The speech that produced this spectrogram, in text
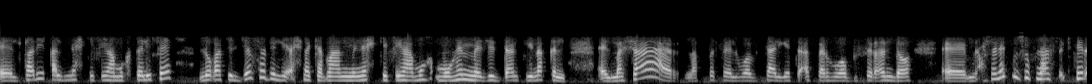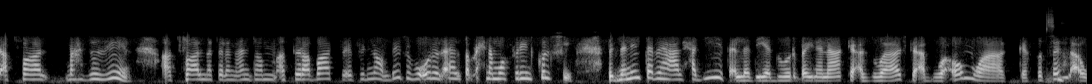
الطريقة اللي بنحكي فيها مختلفة لغة الجسد اللي إحنا كمان بنحكي فيها مهمة جدا في نقل المشاعر للطفل وبالتالي يتأثر هو بصير عنده عشان هيك بنشوف ناس كثير أطفال مهزوزين أطفال مثلا عندهم اضطرابات في النوم بيجوا بيقولوا الاهل طب إحنا موفرين كل شيء بدنا ننتبه على الحديث الذي يدور بيننا كأزواج كاب وام وكطفل أو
